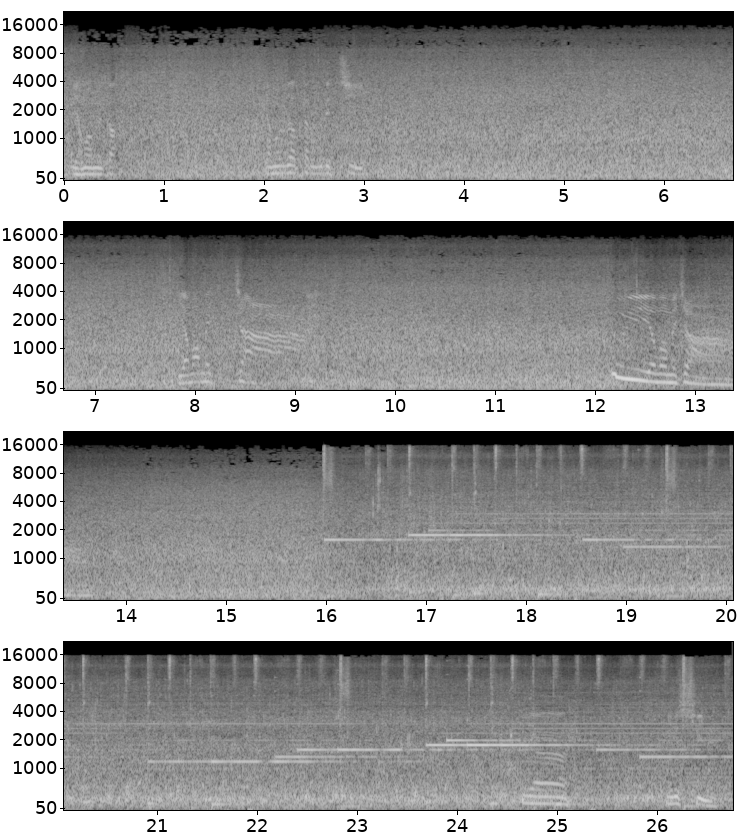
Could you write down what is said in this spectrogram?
うんヤマメかヤマメだったら嬉しい。ヤマメちゃん。ういヤマメちゃん。いやー嬉しいね。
